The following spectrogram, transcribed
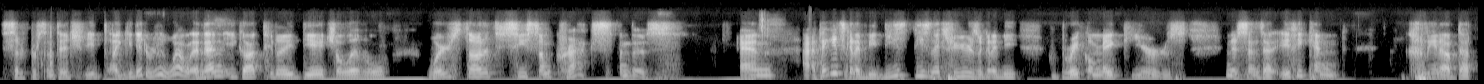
save percentage. He like he did really well. And then he got to the AHL level where he started to see some cracks in this. And I think it's gonna be these these next few years are gonna be break or make years in the sense that if he can clean up that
